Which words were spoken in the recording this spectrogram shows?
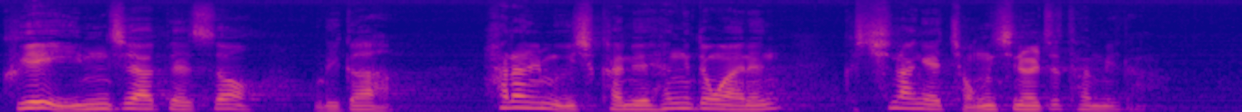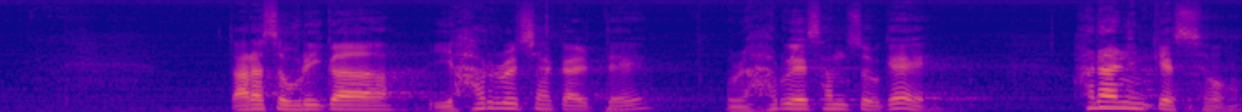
그의 임재 앞에서 우리가 하나님을 의식하며 행동하는 그 신앙의 정신을 뜻합니다. 따라서 우리가 이 하루를 시작할 때 오늘 하루의 삶 속에 하나님께서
